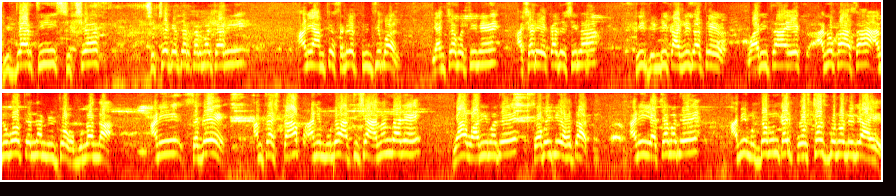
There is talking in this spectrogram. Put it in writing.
विद्यार्थी शिक्षक शिक्षकेतर कर्मचारी आणि आमचे सगळे प्रिन्सिपल यांच्या वतीने आषाढी एकादशीला ही दिंडी काढली जाते. वारीचा एक अनोखा असा अनुभव त्यांना मिळतो मुलांना. आणि सगळे आमचा स्टाफ आणि मुलं अतिशय आनंदाने या वारीमध्ये सहभागी होतात. आणि याच्यामध्ये आम्ही मुद्दामून काही पोस्टर्स बनवलेले आहेत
